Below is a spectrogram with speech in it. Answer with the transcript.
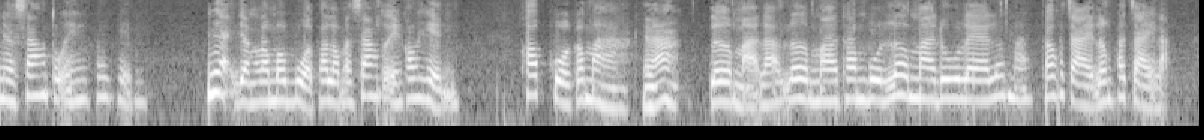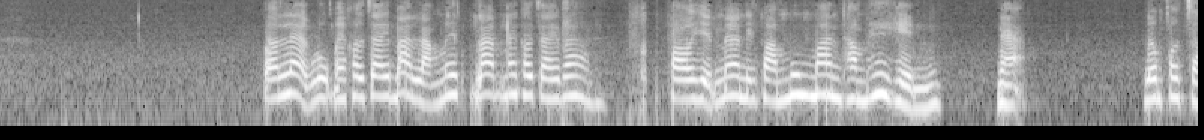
เนี่ย สร้างตัวเองให้เขาเห็น เนี่ย อย่างเรามาบวชพอเรามาสร้างตัวเองเขาเห็น ครอบครัวก็มาเห็นไหมเริ่มมาแล้ว เริ่มมาทำบุญ เริ่มมาดูแลเริ่มมาเข้าใจเริ่มเข้าใจละตอนแรกลูกไม่เข้าใจบ้านหลังไม่รับไม่เข้าใจบ้าง พอเห็นแม่มีความมุ่งมั่นทำให้เห็นเนี่ยเริ่มเข้าใจ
